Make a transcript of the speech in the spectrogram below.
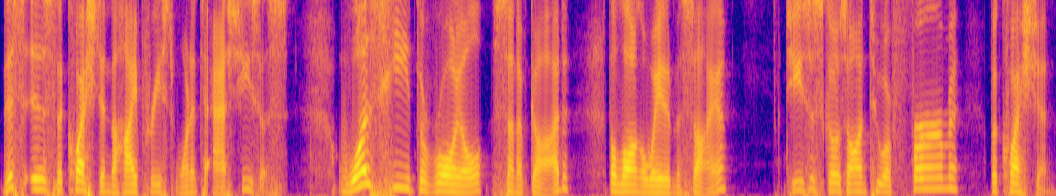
This is the question the high priest wanted to ask Jesus. Was he the royal Son of God, the long awaited Messiah? Jesus goes on to affirm the question,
